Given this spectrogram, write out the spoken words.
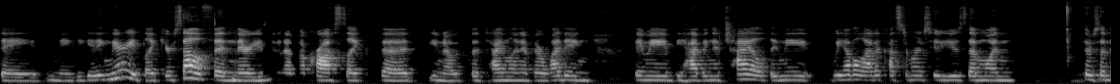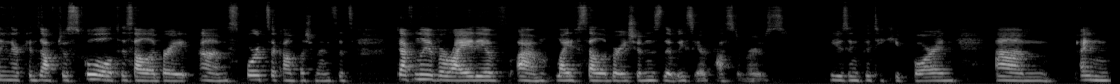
they may be getting married like yourself and they're mm-hmm. using them across like the you know the timeline of their wedding. They may be having a child. They may we have a lot of customers who use them when they're sending their kids off to school to celebrate um, sports accomplishments. It's definitely a variety of um, life celebrations that we see our customers using Petite Keep for and um, i'm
